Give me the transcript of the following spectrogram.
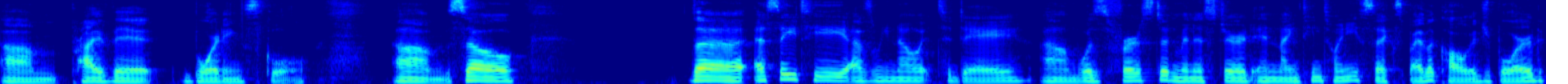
um, private boarding school. Um, so, the SAT, as we know it today, um, was first administered in 1926 by the College Board.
